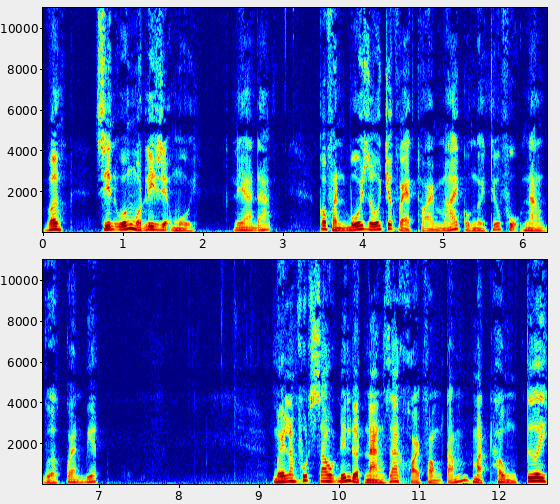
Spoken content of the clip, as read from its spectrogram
Vâng, xin uống một ly rượu mùi. Lea đáp, có phần bối rối trước vẻ thoải mái của người thiếu phụ nàng vừa quen biết. 15 phút sau, đến lượt nàng ra khỏi phòng tắm, mặt hồng tươi,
